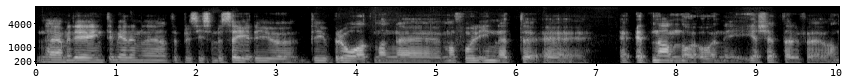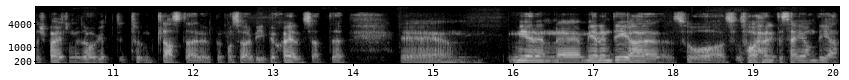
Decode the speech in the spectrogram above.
Nej, men det är inte mer än att det precis som du säger, det är ju, det är ju bra att man, man får in ett ett namn och en ersättare för Anders Berg som har dragit tungt klass där uppe på Sörby IP själv. Så att, eh, mer, än, eh, mer än det eh, så, så har jag inte att säga om det.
